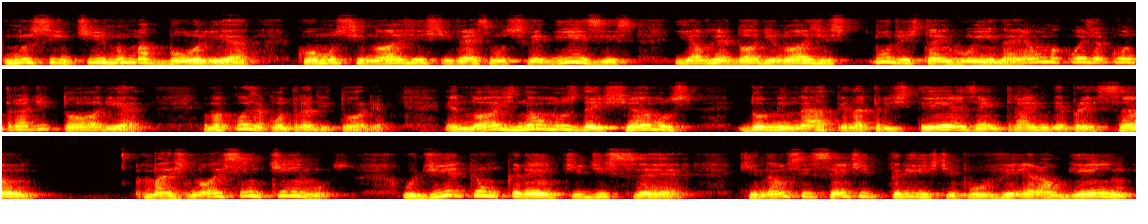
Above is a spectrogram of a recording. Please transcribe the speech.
nos sentir numa bolha, como se nós estivéssemos felizes e ao redor de nós tudo está em ruína. É uma coisa contraditória. É uma coisa contraditória. É, nós não nos deixamos dominar pela tristeza, entrar em depressão, mas nós sentimos. O dia que um crente disser que não se sente triste por ver alguém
